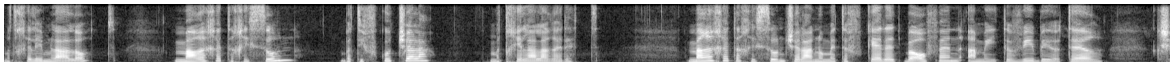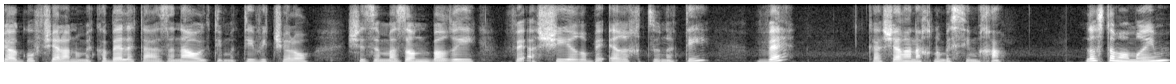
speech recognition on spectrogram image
מתחילים לעלות, מערכת החיסון, בתפקוד שלה, מתחילה לרדת. מערכת החיסון שלנו מתפקדת באופן המיטבי ביותר כשהגוף שלנו מקבל את ההזנה האולטימטיבית שלו, שזה מזון בריא ועשיר בערך תזונתי, ו... כאשר אנחנו בשמחה. לא סתם אומרים,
